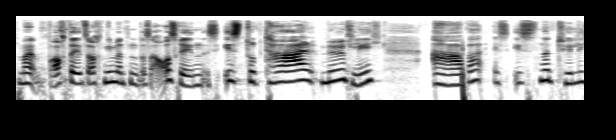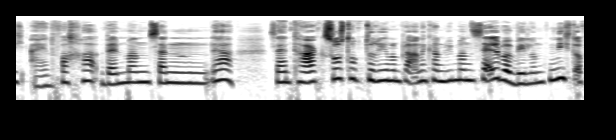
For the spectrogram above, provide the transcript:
man braucht da jetzt auch niemanden das ausreden. Es ist total möglich. Aber es ist natürlich einfacher, wenn man seinen, ja, seinen Tag so strukturieren und planen kann, wie man selber will und nicht auf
